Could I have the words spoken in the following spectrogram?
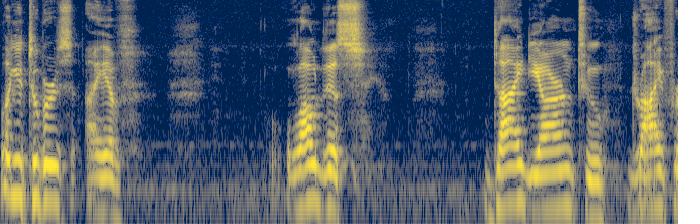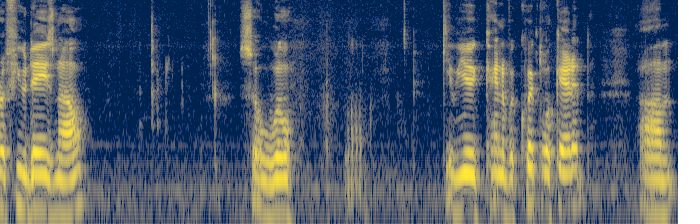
Well, YouTubers, I have allowed this dyed yarn to dry for a few days now. So we'll give you kind of a quick look at it. Um,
